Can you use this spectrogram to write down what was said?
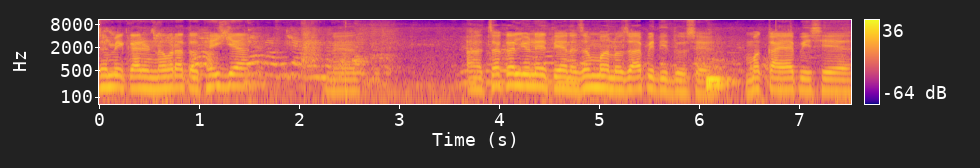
જમી કારણ નવરા તો થઈ ગયા. આ ચકલિયું ને તેને જમવાનું જ આપી દીધું છે. મકાઈ આપી છે.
